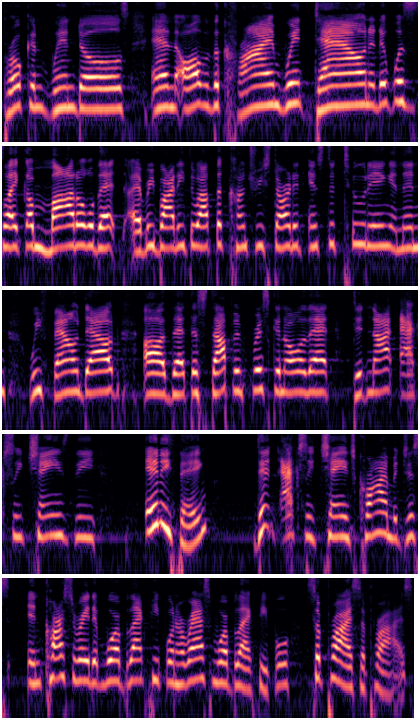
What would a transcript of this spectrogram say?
broken windows, and all of the crime went down, and it was like a model that everybody throughout the country started instituting, and then we found out uh, that the stop and frisk and all of that did not actually change the anything didn't actually change crime. It just incarcerated more black people and harassed more black people. Surprise, surprise.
